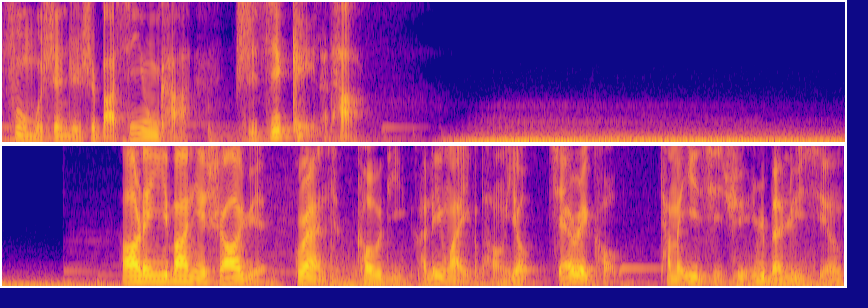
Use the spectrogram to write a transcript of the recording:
父母甚至是把信用卡直接给了他。二零一八年十二月，Grant、Cody 和另外一个朋友 Jericho 他们一起去日本旅行，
